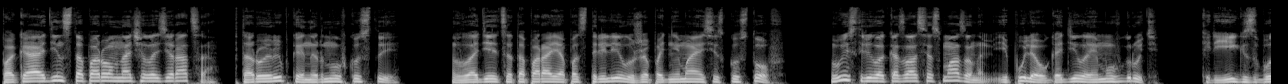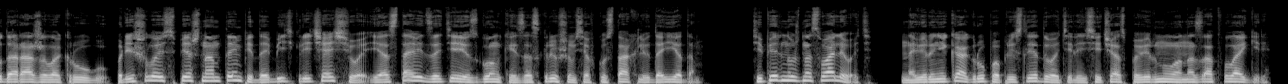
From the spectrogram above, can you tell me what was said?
Пока один с топором начал озираться, второй рыбкой нырнул в кусты. Владельца топора я подстрелил, уже поднимаясь из кустов. Выстрел оказался смазанным, и пуля угодила ему в грудь. Крик взбудоражил округу. Пришлось в спешном темпе добить кричащего и оставить затею с гонкой за скрывшимся в кустах людоедом. Теперь нужно сваливать. Наверняка группа преследователей сейчас повернула назад в лагерь.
